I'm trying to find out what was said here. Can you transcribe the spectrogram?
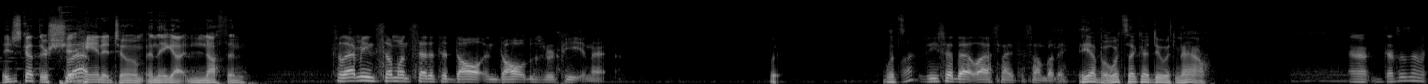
They just got their shit that- handed to them and they got nothing. So that means someone said it to Dalt, and Dalt was repeating it. What's 'Cause He said that last night to somebody. yeah? But what's that got to do with now? Uh, that doesn't.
